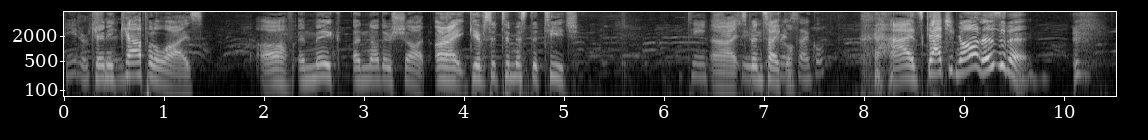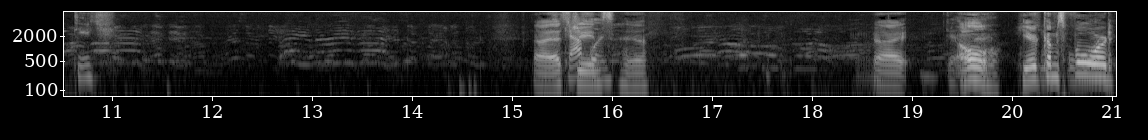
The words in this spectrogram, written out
Peterson. Can he capitalize uh, and make another shot? All right, gives it to Mr. Teach. Teach. All right, to spin cycle. Spin cycle. it's catching on, isn't it? Teach. All right, that's Kaplan. Jeans. Yeah. All right. Oh, here comes. Ford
